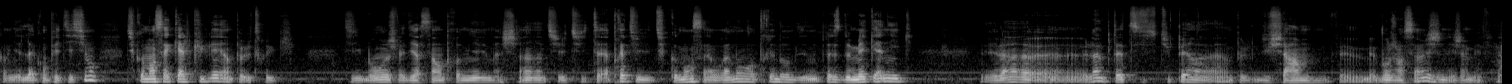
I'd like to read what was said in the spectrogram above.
Quand il y a de la compétition, tu commences à calculer un peu le truc. Tu dis, bon, je vais dire ça en premier, machin. Tu, tu, après, tu, tu commences à vraiment entrer dans une espèce de mécanique. Et là, euh, là peut-être tu perds un peu du charme. Mais bon, j'en sais rien, je n'ai jamais fait.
